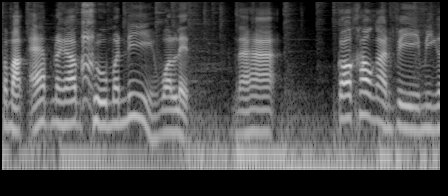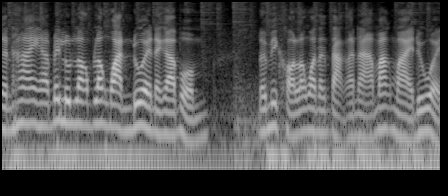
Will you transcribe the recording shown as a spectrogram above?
สมัครแอปนะครับ True Money Wallet นะฮะ ก็เข้างานฟรีมีเงินให้ครับได้ลุ้นรางวัลด้วยนะครับผมโดยมีของรางวัลต่างๆนานามากมายด้วย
